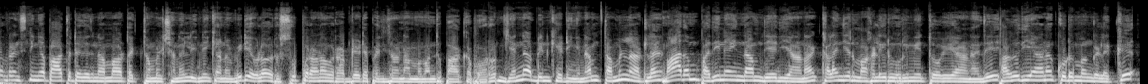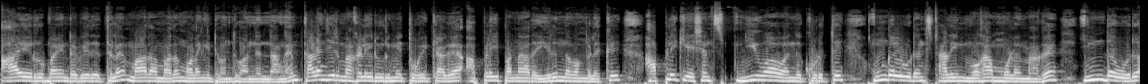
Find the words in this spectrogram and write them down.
ஹலோ ஃப்ரெண்ட்ஸ் நீங்கள் பார்த்துட்டு இருக்குது நம்ம டெக் தமிழ் சேனல் இன்றைக்கான வீடியோவில் ஒரு சூப்பரான ஒரு அப்டேட்டை பற்றி தான் நம்ம வந்து பார்க்க போகிறோம் என்ன அப்படின்னு கேட்டிங்கன்னா தமிழ்நாட்டில் மாதம் பதினைந்தாம் தேதியான கலைஞர் மகளிர் உரிமை தொகையானது தகுதியான குடும்பங்களுக்கு ஆயிரம் ரூபாய் என்ற விதத்தில் மாதம் மாதம் வழங்கிட்டு வந்து வந்திருந்தாங்க. கலைஞர் மகளிர் உரிமை தொகைக்காக அப்ளை பண்ணாத இருந்தவங்களுக்கு அப்ளிகேஷன்ஸ் நியூவாக வந்து கொடுத்து உங்களுடன் ஸ்டாலின் முகாம் மூலமாக இந்த ஒரு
